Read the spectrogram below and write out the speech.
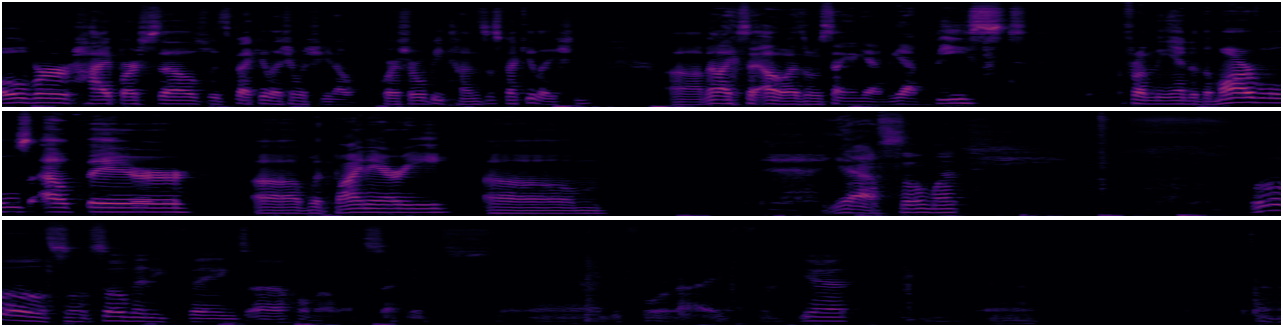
overhype ourselves with speculation, which you know, of course, there will be tons of speculation. Um, and like I said, oh, as I was saying again, we have Beast from the end of the Marvels out there uh, with Binary. Um, yeah, so much. Oh, so so many things. Uh, hold on one second, and before I forget. Uh, oh,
